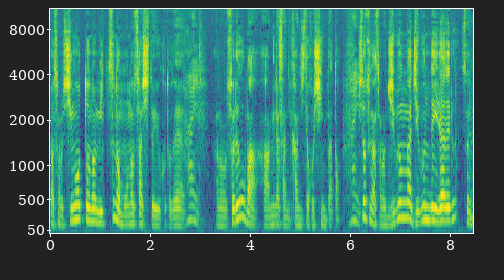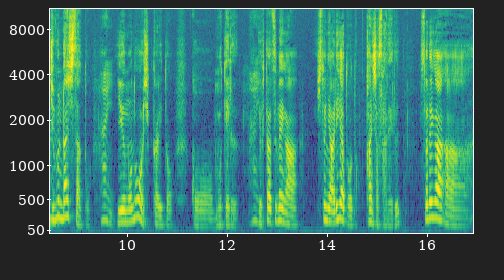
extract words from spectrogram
まあ、その仕事の3つの物差しということで、はい、あのそれをまあ皆さんに感じてほしいんだと、はい、一つがその自分が自分でいられるその自分らしさとい。うものをしっかりとこう持てる、はい、で2つ目が人にありがとうと感謝される。それがあ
